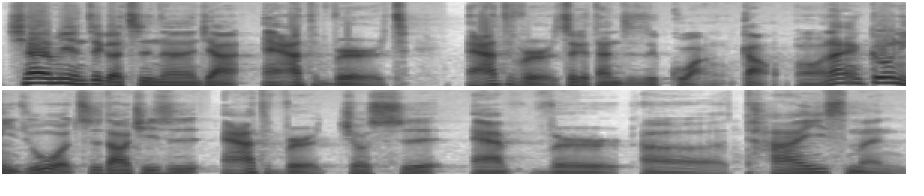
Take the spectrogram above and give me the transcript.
下面这个字呢叫 advert，advert 这个单字是广告哦。那各位你如果知道，其实 advert 就是 advertisement，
